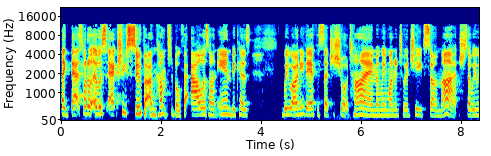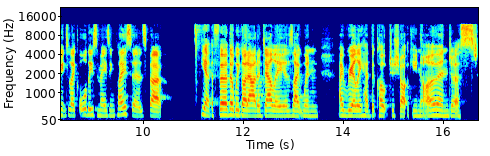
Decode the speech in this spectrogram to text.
Like that's what it, it was actually super uncomfortable for hours on end because we were only there for such a short time and we wanted to achieve so much. So we went to like all these amazing places. But yeah the further we got out of delhi is like when I really had the culture shock, you know, and just,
